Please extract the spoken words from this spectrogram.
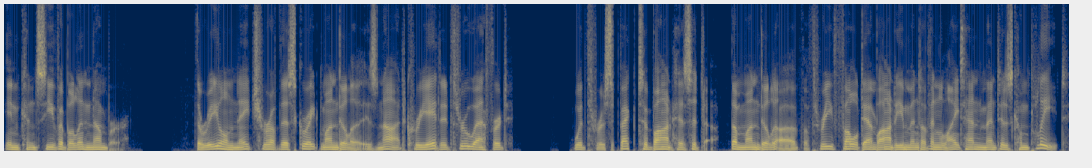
inconceivable in number. The real nature of this great mandala is not created through effort. With respect to Bodhisattva, the mandala of the threefold embodiment of enlightenment is complete.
